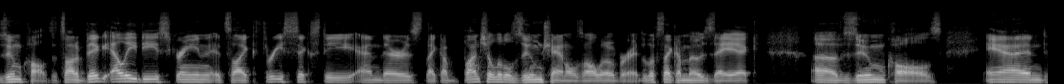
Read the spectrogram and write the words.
zoom calls it's on a big led screen it's like 360 and there's like a bunch of little zoom channels all over it it looks like a mosaic of Zoom calls. And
